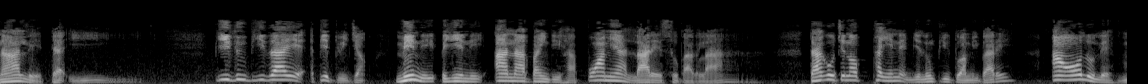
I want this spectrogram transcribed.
နားလေတတ်၏ပြည်သူပြည်သားရဲ့အပြစ်တွေကြောင့် မင်းနေဘရင်နေအာနာပိုင်တွေဟာပွားများလာတယ်ဆိုပါကလားဒါကိုကျွန်တော်ဖတ်ရင်နဲ့မျက်လုံးပြူသွားမိပါတယ်အံ့ဩလို့လည်းမ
